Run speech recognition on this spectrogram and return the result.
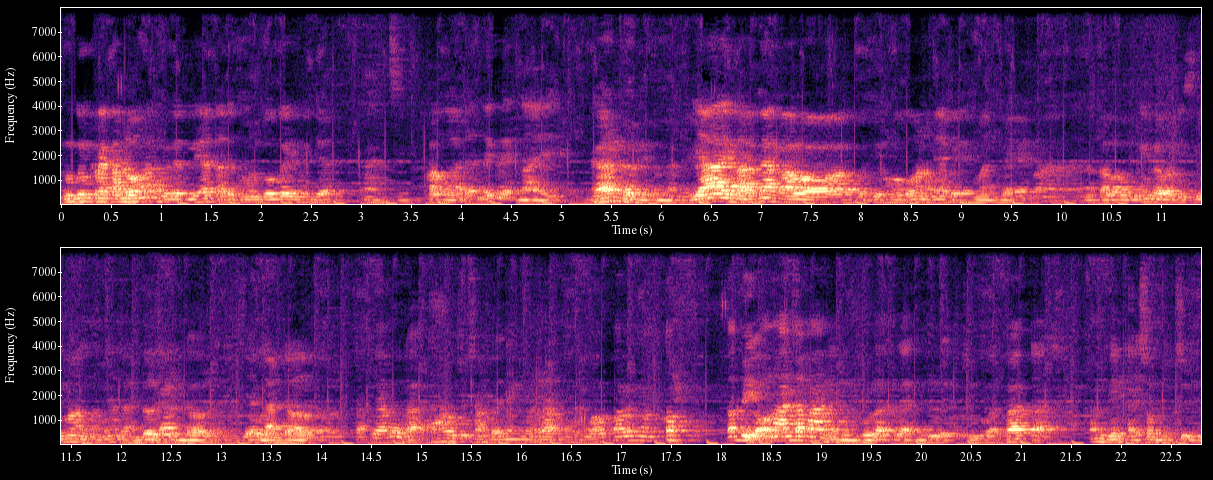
nungguin kereta doang lihat-lihat ada temen gue yang ngejar. Kalau nggak ada naik Naik gandol itu nanti. ya ibaratnya kalau di gue namanya beman nah, kalau mungkin kalau di sini mah namanya gandol gandol. Ya, gandol. tapi aku nggak tahu tuh sampai yang merak wow paling mentok tapi ya orang ancaman yang bola lihat dulu di luar batas. Kan dia kayak iso lucu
